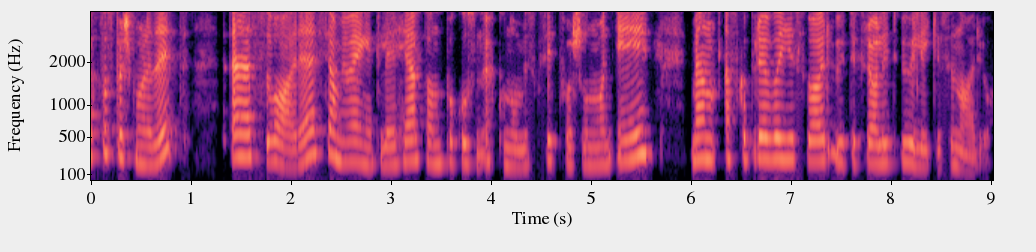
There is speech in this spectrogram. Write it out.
Takk for spørsmålet ditt. Eh, svaret kommer jo egentlig helt an på hvilken økonomisk situasjon man er i, men jeg skal prøve å gi svar ut ifra litt ulike scenario.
